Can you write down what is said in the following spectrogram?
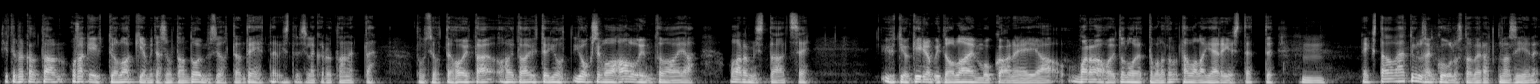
Sitten me katsotaan osakeyhtiölakia, mitä sanotaan toimitusjohtajan tehtävistä. Niin sillä katsotaan, että toimitusjohtaja hoitaa, hoitaa yhtiön juoksevaa hallintoa ja varmistaa, että se yhtiön kirjanpito on lainmukainen ja varahoito luotettavalla tavalla järjestetty. Hmm. Eikö tämä ole vähän tylsän kuulosta verrattuna siihen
